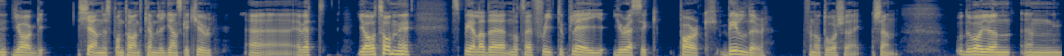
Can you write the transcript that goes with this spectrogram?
jag känner spontant kan bli ganska kul. Eh, jag vet, jag och Tommy spelade något så här free to play Jurassic Park Builder för något år sedan. Och det var ju en, en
